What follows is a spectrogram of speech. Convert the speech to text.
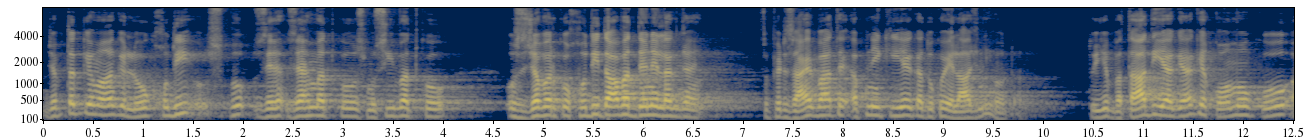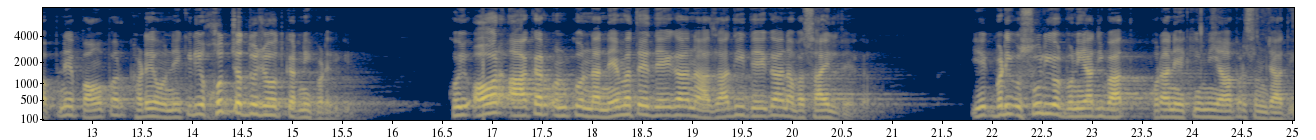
جب تک کہ وہاں کے لوگ خود ہی اس زحمت کو، اس مصیبت کو، اس جبر کو خود ہی دعوت دینے لگ جائیں۔ تو پھر ظاہر بات ہے، اپنی کیے کا تو کوئی علاج نہیں ہوتا۔ تو یہ بتا دیا گیا کہ قوموں کو اپنے پاؤں پر کھڑے ہونے کے لیے خود جد وجہد کرنی پڑے گی۔ کوئی اور آ کر ان کو نہ نعمتیں دے گا، نہ آزادی دے گا، نہ وسائل دے گا۔ یہ ایک بڑی اصولی اور بنیادی بات قرآن حکیم نے یہاں پر سمجھا دی۔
